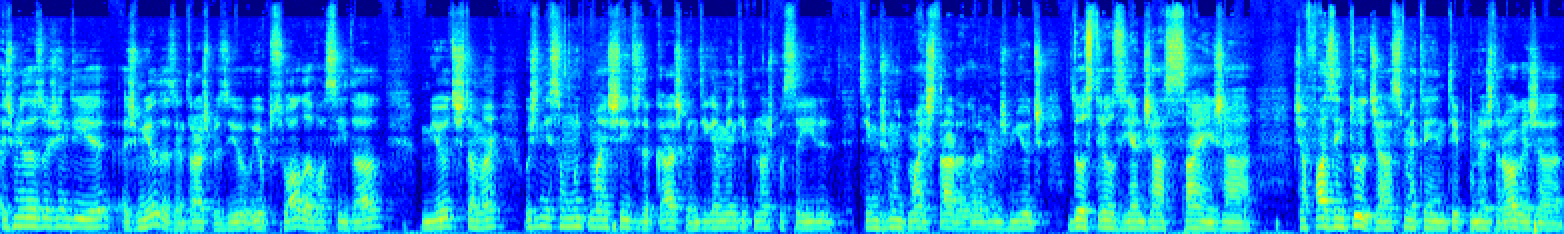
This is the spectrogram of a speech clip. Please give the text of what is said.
as miúdas hoje em dia, as miúdas, entre aspas, e e o pessoal da vossa idade, miúdos também, hoje em dia são muito mais saídos da casca. Antigamente, tipo, nós para sair saímos muito mais tarde, agora vemos miúdos 12, 13 anos já saem, já, já fazem tudo, já se metem tipo nas drogas, já.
